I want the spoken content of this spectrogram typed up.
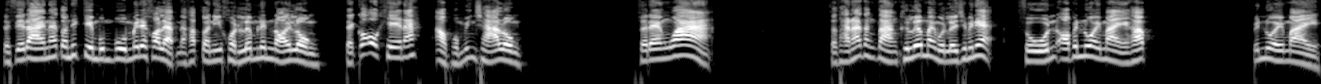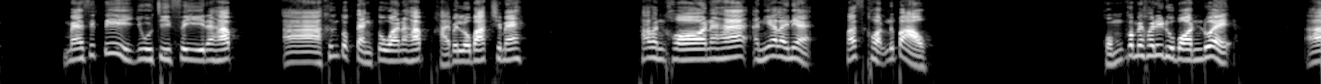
แต่เสียดายนะตอนที่เกมบูมบูมไม่ได้คอลแลบนะครับ ตอนนี้คนเริ่มเล่นน้อยลง แต่ก็โอเคนะอ้าวผมวิ่งช้าลง แสดงว่าสถานะต่างๆ คือเริ่มใหม่หมดเลยใช่ไหมเนี่ย ศูนย์อ๋อเป็นหน่วยใหม่ครับ เป็นหน่วยใหม่ Man City UGC นะครับ อ่าเครื่องตกแต่งตัวนะครับ ขายเป็นโลบักใช่ไหมผ้าพันคอนะฮะ อันนี้อะไรเนี่ย มัสคอตหรือเปล่า ผมก็ไม่ค่อยได้ดูบอลด้วย อ่า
